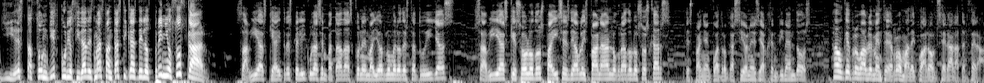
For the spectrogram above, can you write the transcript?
Y estas son 10 curiosidades más fantásticas de los premios Oscar. ¿Sabías que hay tres películas empatadas con el mayor número de estatuillas? ¿Sabías que solo dos países de habla hispana han logrado los Oscars? España en cuatro ocasiones y Argentina en dos, aunque probablemente Roma de Cuarón será la tercera.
